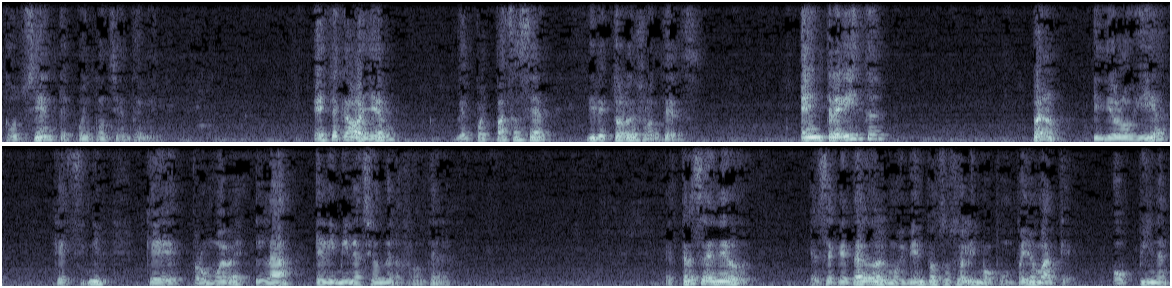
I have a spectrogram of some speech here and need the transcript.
consciente o inconscientemente. Este caballero después pasa a ser director de fronteras. Entrevista, bueno, ideología que, promueve la eliminación de la frontera. El 13 de enero, el secretario del Movimiento al Socialismo, Pompeyo Márquez, opina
